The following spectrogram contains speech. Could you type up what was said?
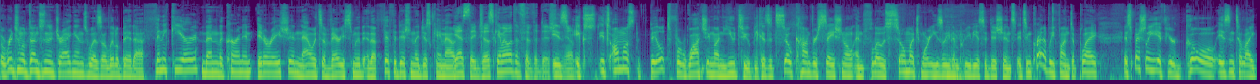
original Dungeons and Dragons was a little bit uh, finickier than the current iteration. Now it's a very smooth. The fifth edition they just came out Yes, they just came out with the fifth edition. is yeah. ex- it's almost built for watching on YouTube because it's so conversational and flows so much more easily than previous editions. It's incredibly fun to play, especially if your goal isn't to like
